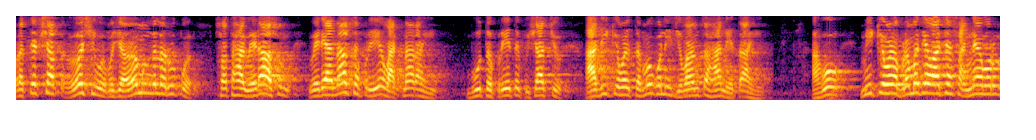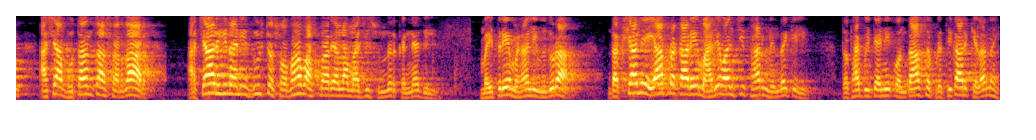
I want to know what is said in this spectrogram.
प्रत्यक्षात अशिव म्हणजे अमंगल रूप स्वतः वेडा असून वेड्यांनाच प्रिय वाटणार आहे. भूत प्रेत पिशाच आदी केवळ तमोगुणी जीवांचा हा नेता आहे. अहो मी केवळ ब्रह्मदेवाच्या सांगण्यावरून अशा भूतांचा सरदार आचारहीन आणि दुष्ट स्वभाव असणाऱ्याला माझी सुंदर कन्या दिली. मैत्रिय म्हणाली विदुरा दक्षाने या प्रकारे महादेवांची फार निंदा केली. तथापि त्यांनी कोणताच प्रतिकार केला नाही.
